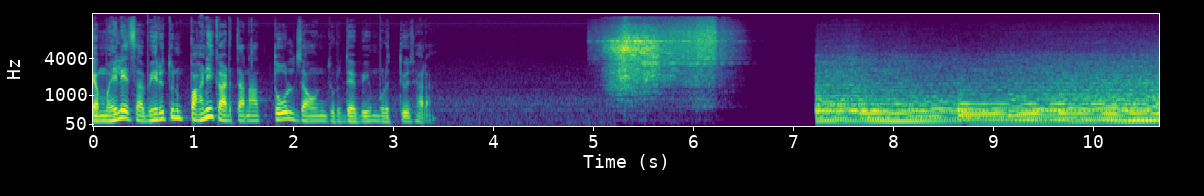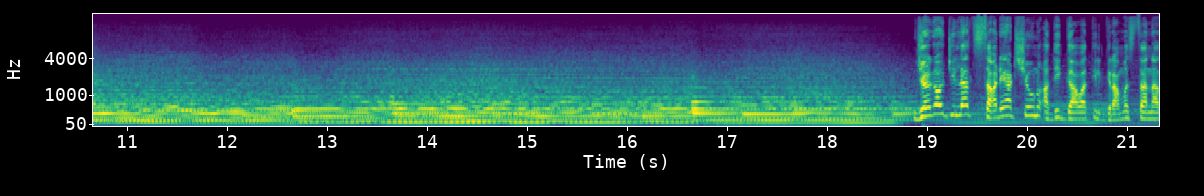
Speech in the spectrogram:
या महिलेचा विहिरीतून पाणी काढताना तोल जाऊन दुर्दैवी मृत्यू झाला. जळगाव जिल्ह्यात साडेआठशेहून अधिक गावातील ग्रामस्थांना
